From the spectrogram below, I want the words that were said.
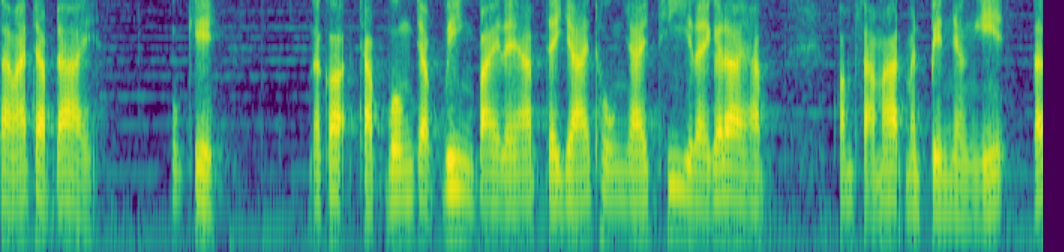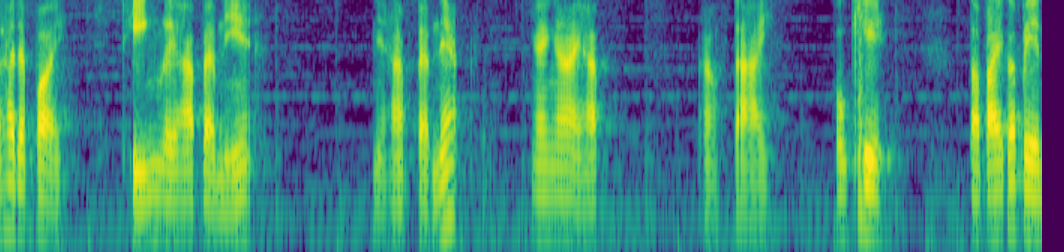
สามารถจับได้โอเค แล้วก็จับวงจับวิ่งไปเลยครับ จะย้ายธงย้ายที่อะไรก็ได้ครับ ความสามารถมันเป็นอย่างนี้ แล้วถ้าจะปล่อยทิ้งเลยครับแบบนี้เนี่ยครับแบบเนี้ยง่ายๆครับอ้าวตายโอเค ต่อไปก็เป็น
